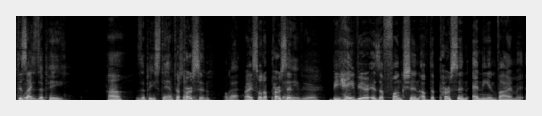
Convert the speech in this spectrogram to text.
This what like, is the P? Huh? Does the P stand for the person? Okay. Right. So the person behavior. behavior is a function of the person and the environment.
